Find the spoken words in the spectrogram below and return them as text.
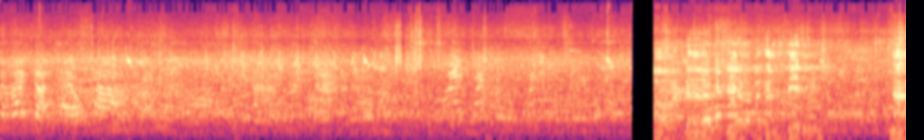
จะให้จัดแถวค่ะ ก็เดินเปินนะ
